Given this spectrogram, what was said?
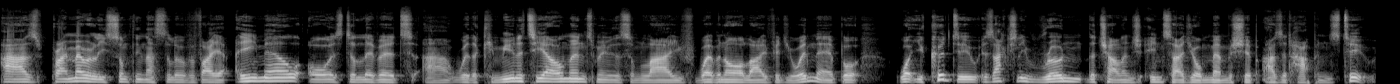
as primarily something that's delivered via email or is delivered uh, with a community element. Maybe there's some live webinar, live video in there, but what you could do is actually run the challenge inside your membership as it happens too.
